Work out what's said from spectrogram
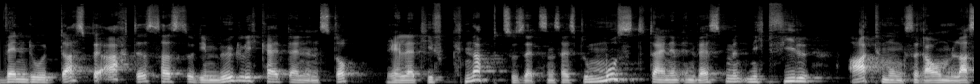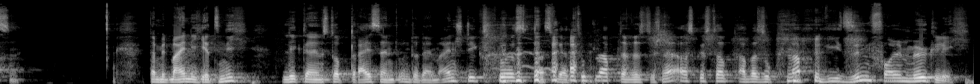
Wenn du das beachtest, hast du die Möglichkeit, deinen Stop relativ knapp zu setzen. Das heißt, du musst deinem Investment nicht viel Atmungsraum lassen. Damit meine ich jetzt nicht, leg deinen Stop drei Cent unter deinem Einstiegskurs, das wäre zu knapp, dann wirst du schnell ausgestoppt, aber so knapp wie sinnvoll möglich.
